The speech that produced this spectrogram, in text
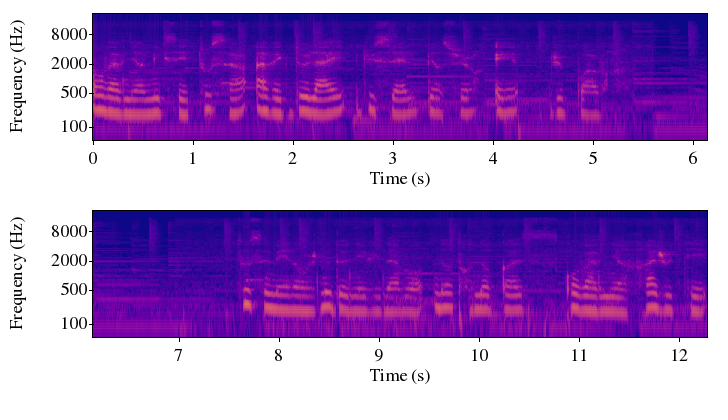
on va venir mixer tout ça avec de l'ail, du sel bien sûr et du poivre. Tout ce mélange nous donne évidemment notre nocos qu'on va venir rajouter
